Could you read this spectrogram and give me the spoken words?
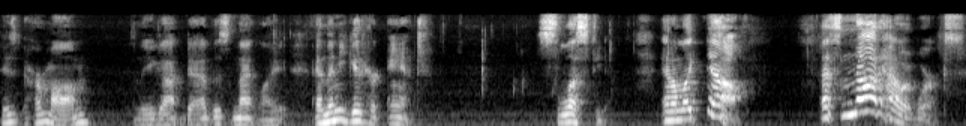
his her mom, and then you got dad this Night Light, and then you get her aunt, Celestia. And I'm like, no, that's not how it works.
